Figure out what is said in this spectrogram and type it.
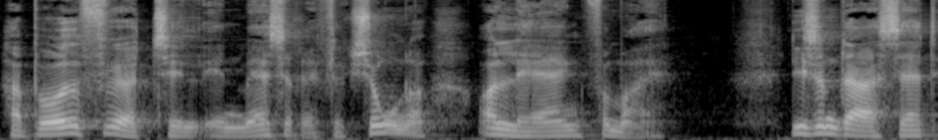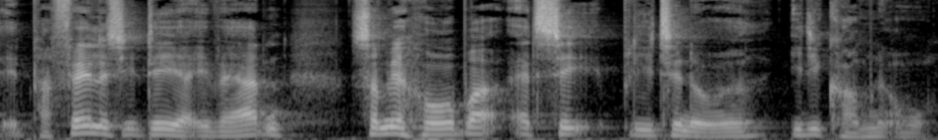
har både ført til en masse refleksioner og læring for mig. Ligesom der er sat et par fælles idéer i verden, som jeg håber at se blive til noget i de kommende år.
